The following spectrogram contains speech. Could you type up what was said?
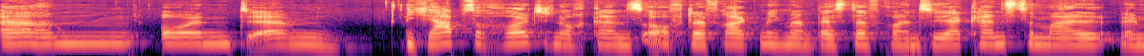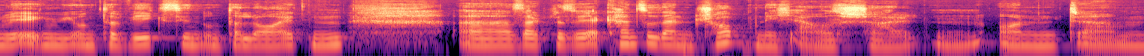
Ähm, und ähm, ich habe es auch heute noch ganz oft, da fragt mich mein bester Freund so, ja, kannst du mal, wenn wir irgendwie unterwegs sind unter Leuten, äh, sagt er so, ja, kannst du deinen Job nicht ausschalten? Und ähm,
